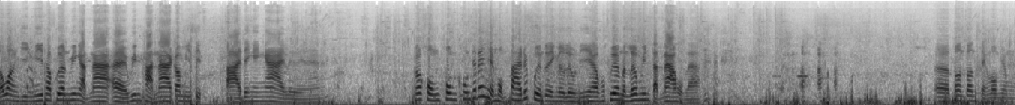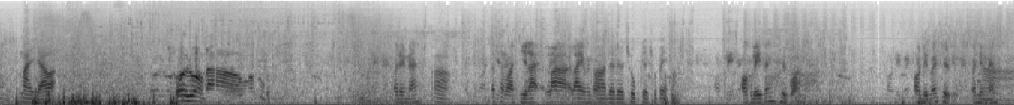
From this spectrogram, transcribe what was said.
ระหว่างยิงนี่ถ้าเพื่อนวิ่งอัดหน้า เอ่อ วิ่งผ่านหน้าก็มีสิทธิ์ ตายได้ง่าย ๆเลยนะก็คงคงคงจะได้เห็นผมตายด้วยปืนตัวเองเร็วๆนี้ครับเพราะเพื่อนมันเริ่มวิ่งตัดหน้าผมแล้วเออต้นต้นเสียงลมยังมาอีกแล้วอะโอ้ยล่วงดาวครับผมประเด็นนะอ่าถ้าสมาธิไล่ไล่ไล่ไปก่ออ่านเดี๋ยวเดี๋ยวชุบเดี๋ยวชุบเองออกฤทธิ์นั่นถึกว่ะออกฤทธิ์ไม่ถึกประเด็นนะอ่า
